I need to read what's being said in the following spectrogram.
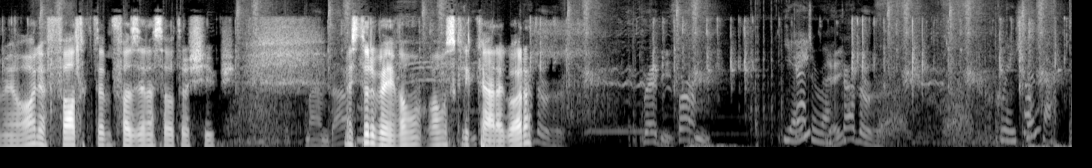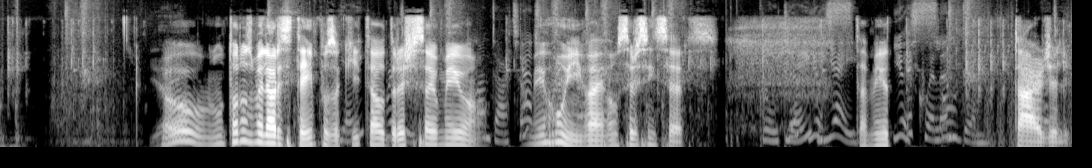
meu, olha a falta que tá me fazendo essa outra chip. Mas tudo bem, vamos, vamos clicar agora. Eu não tô nos melhores tempos aqui, tá? O Drush saiu meio, meio ruim, vai, vamos ser sinceros. Tá meio tarde ali.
